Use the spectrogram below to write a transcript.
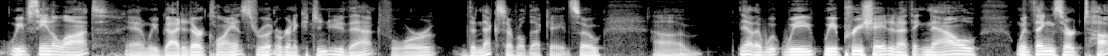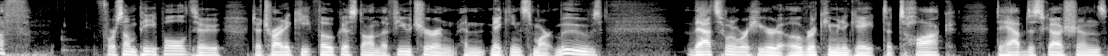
we've seen a lot, and we've guided our clients through it, and we're going to continue to do that for the next several decades. So. Uh, yeah, we we appreciate it. And I think now when things are tough, for some people to to try to keep focused on the future and, and making smart moves, that's when we're here to over communicate, to talk, to have discussions.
